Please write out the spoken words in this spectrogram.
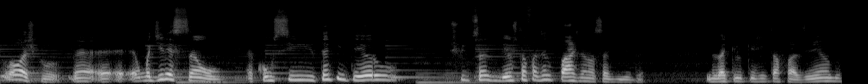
lógico, né? é, é uma direção. É como se o tempo inteiro o Espírito Santo de Deus está fazendo parte da nossa vida, daquilo que a gente está fazendo.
